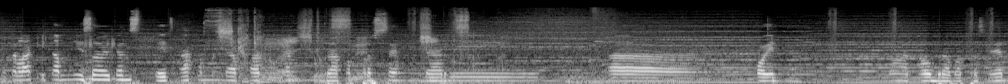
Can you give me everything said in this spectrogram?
setelah kita menyelesaikan stage akan mendapatkan berapa persen dari uh, poinnya. Kita tahu berapa persen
